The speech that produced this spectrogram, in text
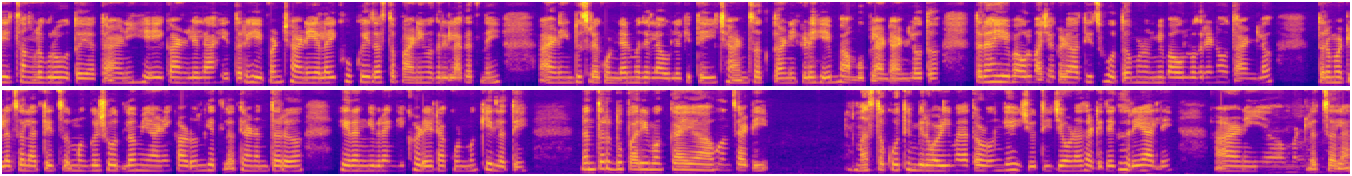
ते चांगलं ग्रो होतं आता. आणि हे एक आणलेलं आहे तर हे पण छान आहे. यालाही खूप काही जास्त पाणी वगैरे लागत नाही. आणि दुसऱ्या कुंड्यांमध्ये लावलं की तेही छान जगतं. आणि इकडे हे बांबू प्लांट आणलं होतं. तर हे बाऊल माझ्याकडे आधीच होतं म्हणून मी बाऊल वगैरे नव्हतं आणलं. तर म्हटलं चला तेच मग शोधलं मी आणि काढून घेतलं. त्यानंतर हे रंगीबिरंगी खडे टाकून मग केलं ते. नंतर दुपारी मग काय आव्हानसाठी मस्त कोथिंबीर वळी मला तळून घ्यायची होती जेवणासाठी ते घरी आले. आणि म्हटलं चला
